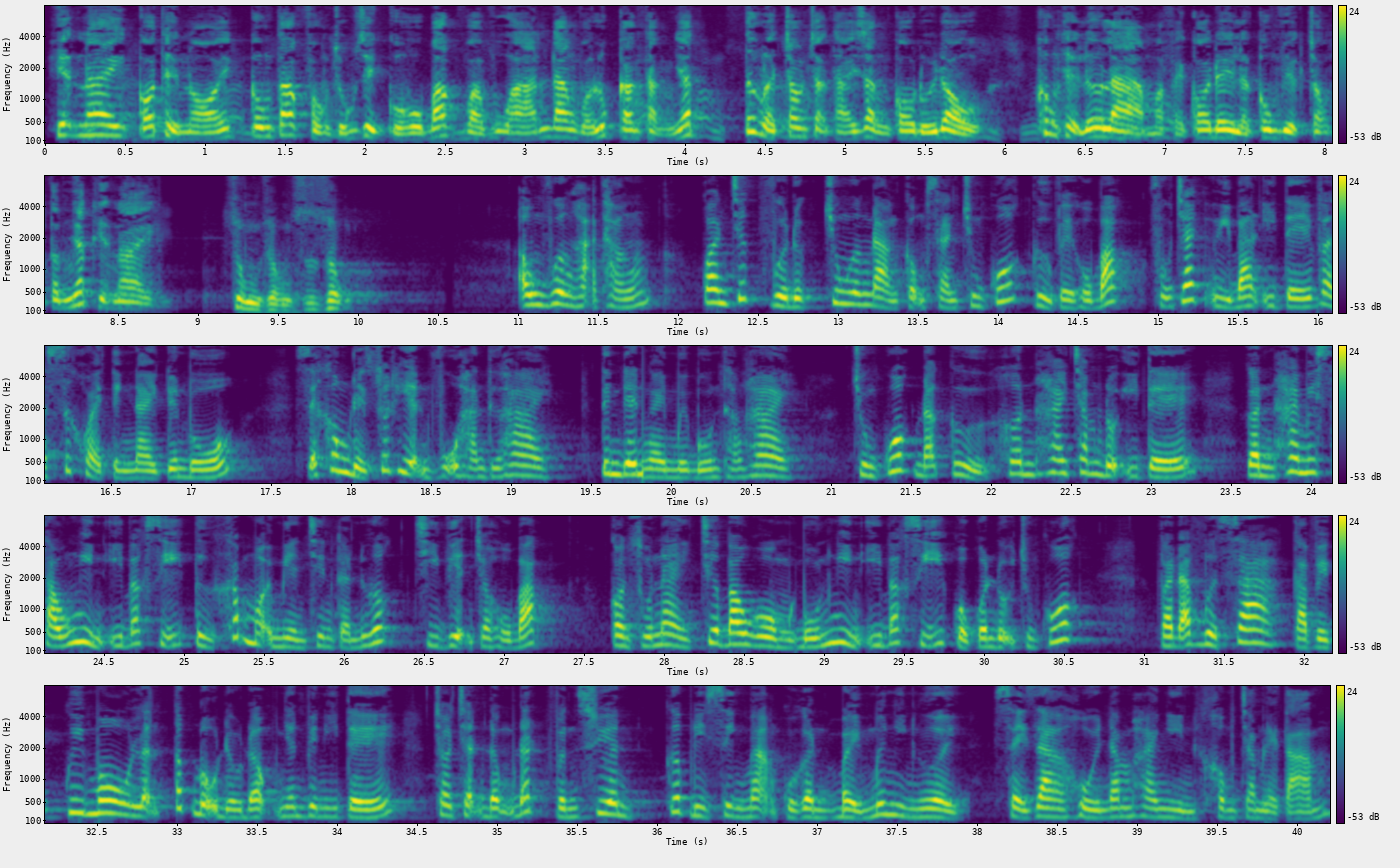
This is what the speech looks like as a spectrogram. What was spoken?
Hiện nay có thể nói công tác phòng chống dịch của Hồ Bắc và Vũ Hán đang vào lúc căng thẳng nhất, tức là trong trạng thái rằng co đối đầu, không thể lơ là mà phải coi đây là công việc trọng tâm nhất hiện nay. Ông Vương Hạ Thắng, quan chức vừa được Trung ương Đảng Cộng sản Trung Quốc cử về Hồ Bắc, phụ trách Ủy ban Y tế và Sức khỏe tỉnh này tuyên bố sẽ không để xuất hiện Vũ Hán thứ hai. Tính đến ngày 14 tháng 2, Trung Quốc đã cử hơn 200 đội y tế, gần 26.000 y bác sĩ từ khắp mọi miền trên cả nước chi viện cho Hồ Bắc. Còn số này chưa bao gồm 4.000 y bác sĩ của quân đội Trung Quốc và đã vượt xa cả về quy mô lẫn tốc độ điều động nhân viên y tế cho trận động đất Vấn Xuyên cướp đi sinh mạng của gần 70.000 người xảy ra hồi năm 2008.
